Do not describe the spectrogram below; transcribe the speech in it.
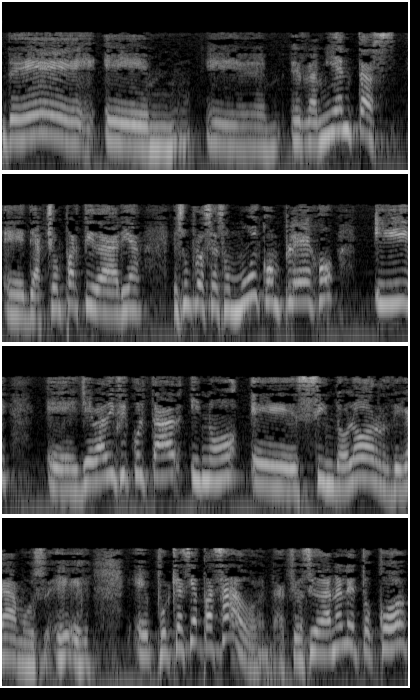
de eh, eh, herramientas eh, de acción partidaria es un proceso muy complejo y eh, lleva dificultad y no eh, sin dolor, digamos, porque así ha pasado. A Acción Ciudadana le tocó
